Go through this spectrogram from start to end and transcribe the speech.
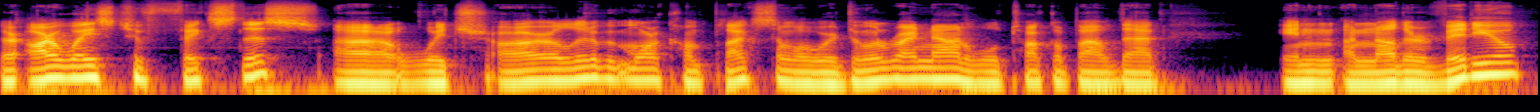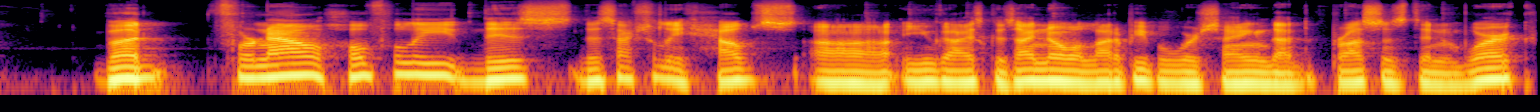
There are ways to fix this, uh, which are a little bit more complex than what we're doing right now, and we'll talk about that in another video. But for now, hopefully this this actually helps uh, you guys, because I know a lot of people were saying that the process didn't work,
